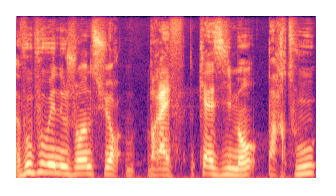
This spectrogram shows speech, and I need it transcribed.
Vous pouvez nous joindre sur, bref, quasiment partout.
